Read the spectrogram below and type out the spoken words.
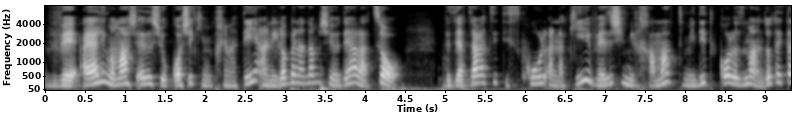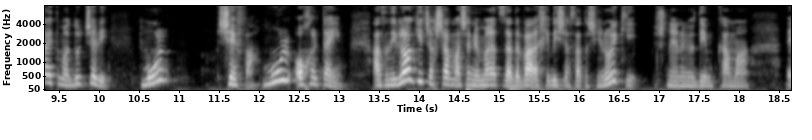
והיה לי ממש איזשהו קושי, כי מבחינתי, אני לא בן אדם שיודע לעצור. וזה יצר אצלי תסכול ענקי ואיזושהי מלחמה תמידית כל הזמן. זאת הייתה ההתמודדות שלי מול שפע, מול אוכל טעים. אז אני לא אגיד שעכשיו מה שאני אומרת זה הדבר היחידי שעשה את השינוי, כי שנינו יודעים כמה אה,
